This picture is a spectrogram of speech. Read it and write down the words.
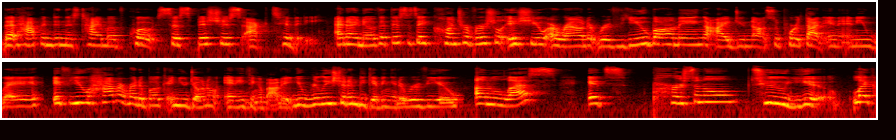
that happened in this time of quote suspicious activity. And I know that this is a controversial issue around review bombing. I do not support that in any way. If you haven't read a book and you don't know anything about it, you really shouldn't be giving it a review unless it's personal to you. Like,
